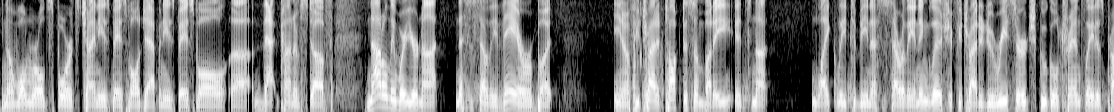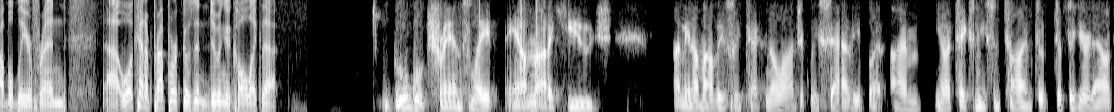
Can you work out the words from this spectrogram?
You know, one world sports, Chinese baseball, Japanese baseball, uh, that kind of stuff. Not only where you're not necessarily there, but you know, if you try to talk to somebody, it's not likely to be necessarily in English. If you try to do research, Google Translate is probably your friend. Uh, what kind of prep work goes into doing a call like that? Google Translate, you know, I'm not a huge, I mean, I'm obviously technologically savvy, but I'm, you know, it takes me some time to, to figure it out.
